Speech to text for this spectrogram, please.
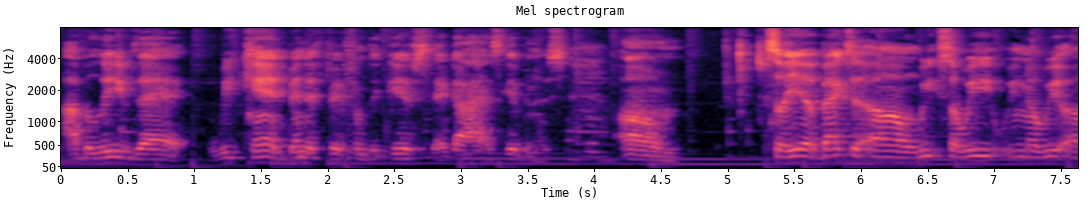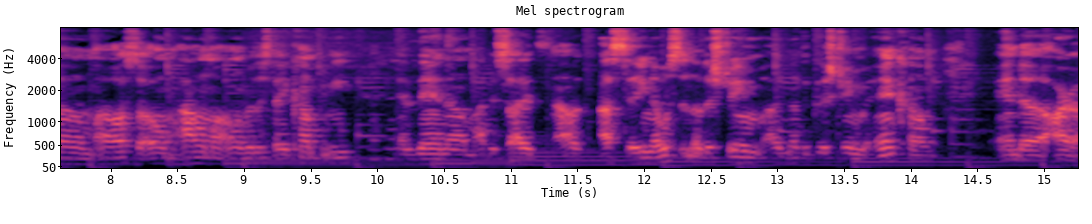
I believe that we can benefit from the gifts that God has given us. Mm-hmm. So yeah, back to um, we so we we know we um I also own I own my own real estate company, Mhm. and then um I decided I, I said you know what's another stream another good stream of income, And uh, our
